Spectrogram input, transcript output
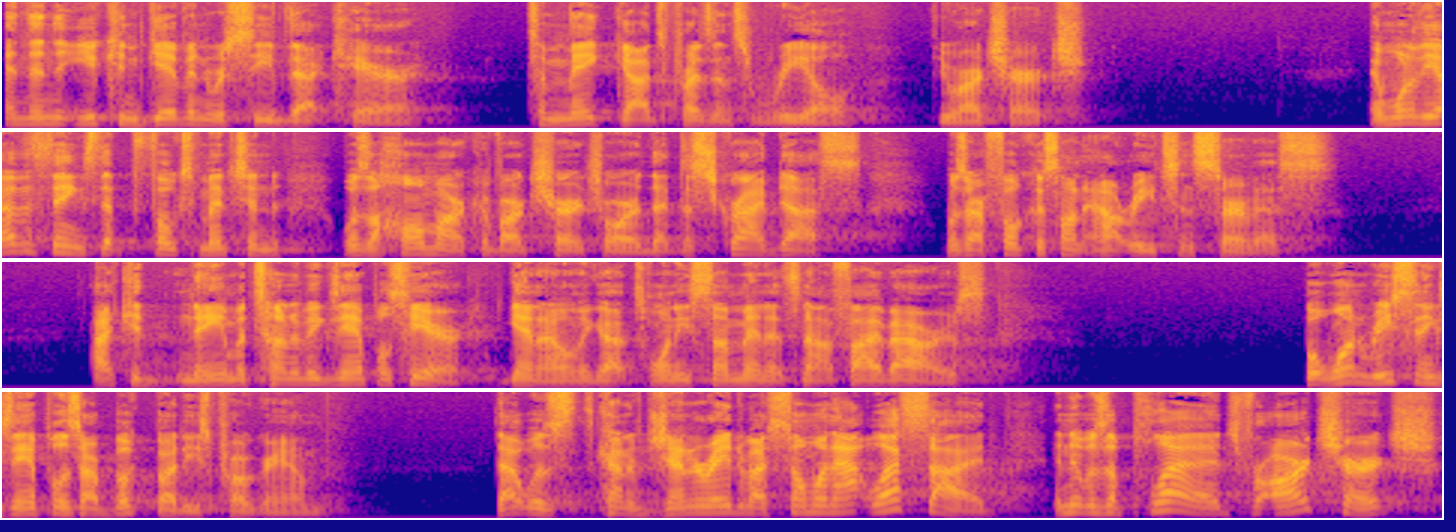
and then that you can give and receive that care to make God's presence real through our church. And one of the other things that folks mentioned was a hallmark of our church or that described us was our focus on outreach and service. I could name a ton of examples here. Again, I only got 20 some minutes, not five hours. But one recent example is our Book Buddies program. That was kind of generated by someone at Westside, and it was a pledge for our church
